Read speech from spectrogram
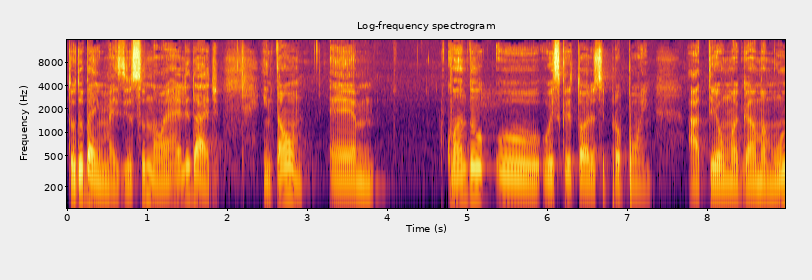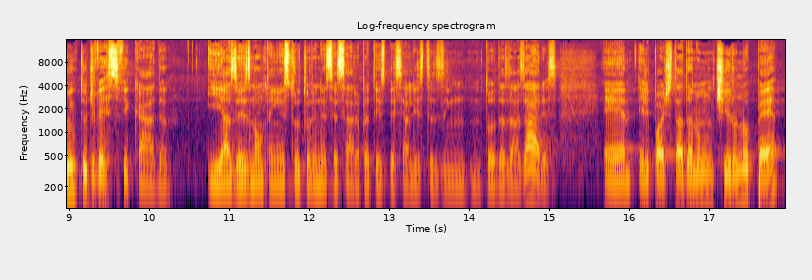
tudo bem, mas isso não é a realidade. Então, é, quando o, o escritório se propõe a ter uma gama muito diversificada e às vezes não tem a estrutura necessária para ter especialistas em, em todas as áreas, é, ele pode estar dando um tiro no pé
